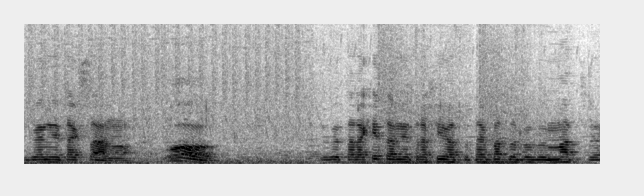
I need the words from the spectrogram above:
Względnie tak samo. Wow! Gdyby ta rakieta mnie trafiła, to tak bardzo byłbym martwy.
